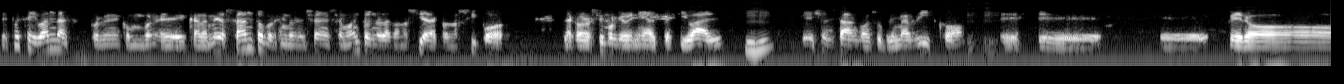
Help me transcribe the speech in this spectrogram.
después hay bandas por, como eh, Caramelo Santo, por ejemplo, yo en ese momento no la conocía, la conocí por la conocí porque venía al festival. Ellos estaban con su primer disco, este, pero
